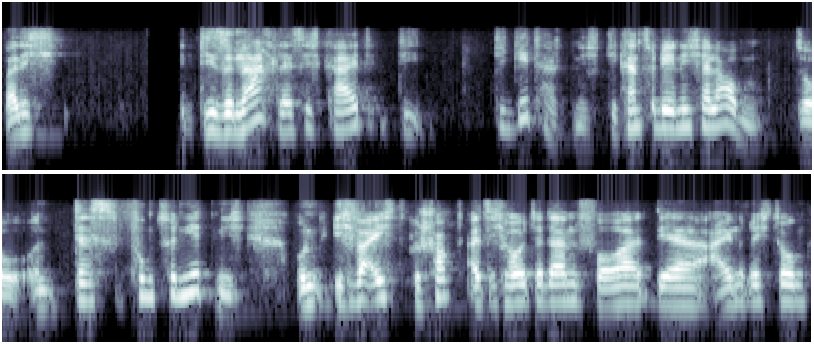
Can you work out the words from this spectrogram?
weil ich diese Nachlässigkeit, die, die geht halt nicht. Die kannst du dir nicht erlauben. So. Und das funktioniert nicht. Und ich war echt geschockt, als ich heute dann vor der Einrichtung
